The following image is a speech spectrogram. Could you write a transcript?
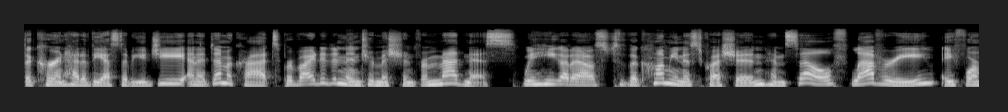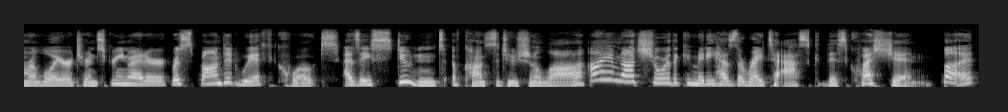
the current head of the SWG and a Democrat, provided an intermission from madness. When he got asked the communist question himself, Lavery, a former lawyer turned screenwriter, responded with, quote, As a student of constitutional law, I am not sure the committee has the right to ask this question. But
